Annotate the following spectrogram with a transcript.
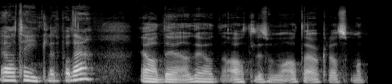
Jeg har tenkt litt på det. Ja, det, det at, liksom, at det er akkurat som at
